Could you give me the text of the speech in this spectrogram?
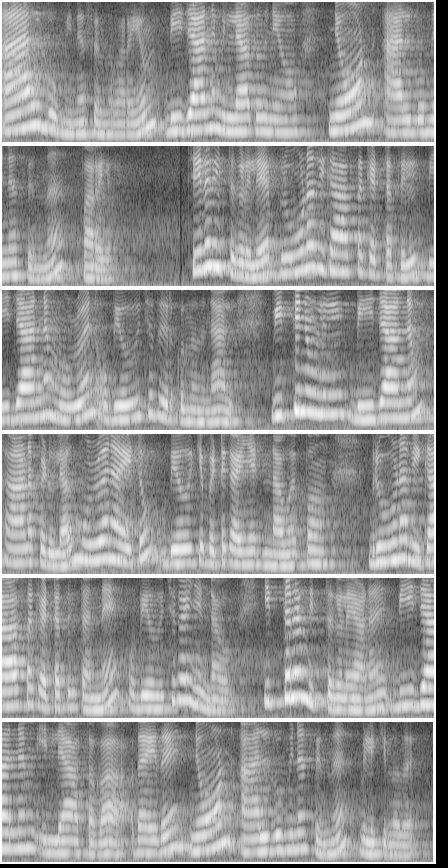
ആൽബുമിനസ് എന്ന് പറയും. ബീജാനമില്ലാത്തതിനെയോ നോൺ ആൽബുമിനസ് എന്ന് പറയും. ചില വിത്തുകളിലെ ഭ്രൂണവികാസ ഘട്ടത്തിൽ ബീജാന്നം മുഴുവൻ ഉപയോഗിച്ചു തീർക്കുന്നതിനാൽ വിത്തിനുള്ളിൽ ബീജാന്നം കാണപ്പെടില്ല. അത് മുഴുവനായിട്ടും ഉപയോഗിക്കപ്പെട്ട് കഴിഞ്ഞിട്ടുണ്ടാവും. ഇപ്പം ഭ്രൂണവികാസ ഘട്ടത്തിൽ തന്നെ ഉപയോഗിച്ച് കഴിഞ്ഞിട്ടുണ്ടാവും. ഇത്തരം വിത്തുകളെയാണ് ബീജാന്നം ഇല്ലാത്തവ അതായത് നോൺ ആൽബുമിനസ് എന്ന് വിളിക്കുന്നത്.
